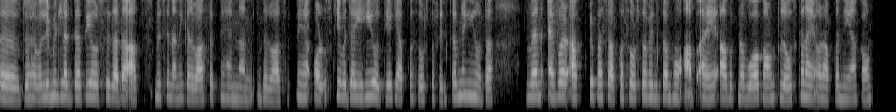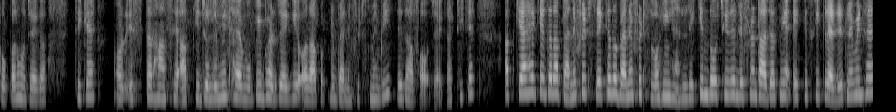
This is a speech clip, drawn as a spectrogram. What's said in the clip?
जो है वो लिमिट लग जाती है और उससे ज़्यादा आप उसमें से ना निकलवा सकते हैं, ना डलवा सकते हैं और उसकी वजह यही होती है कि आपका सोर्स ऑफ़ इनकम नहीं होता। वैन एवर आपके पास आपका सोर्स ऑफ़ इनकम हो, आप आएँ, आप अपना वो अकाउंट क्लोज़ कराएँ और आपका नया अकाउंट ओपन हो जाएगा, ठीक है? और इस तरह से आपकी जो लिमिट है वो भी बढ़ जाएगी और आप अपने बेनिफिट्स में भी इजाफा हो जाएगा, ठीक है? अब क्या है कि अगर आप बेनिफिट्स देखें तो बेनिफिट्स वही हैं, लेकिन दो चीज़ें डिफरेंट आ जाती हैं। एक इसकी क्रेडिट लिमिट है,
